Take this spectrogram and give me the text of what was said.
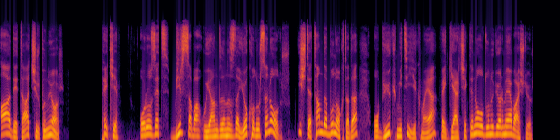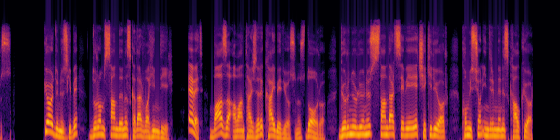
adeta çırpınıyor. Peki, o rozet bir sabah uyandığınızda yok olursa ne olur? İşte tam da bu noktada o büyük miti yıkmaya ve gerçekte ne olduğunu görmeye başlıyoruz. Gördüğünüz gibi durum sandığınız kadar vahim değil. Evet, bazı avantajları kaybediyorsunuz, doğru. Görünürlüğünüz standart seviyeye çekiliyor, komisyon indirimleriniz kalkıyor.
